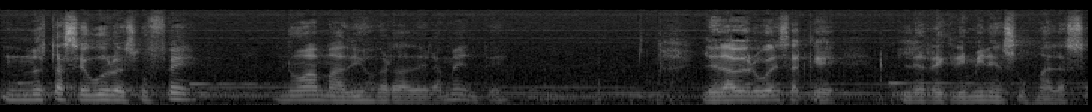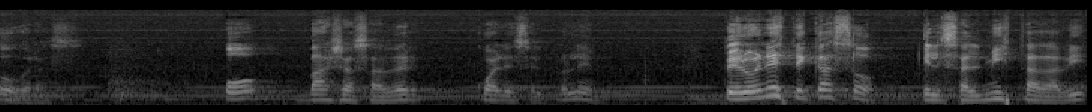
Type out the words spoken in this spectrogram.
No está seguro de su fe, no ama a Dios verdaderamente. Le da vergüenza que le recriminen sus malas obras. O vaya a saber cuál es el problema. Pero en este caso, el salmista David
